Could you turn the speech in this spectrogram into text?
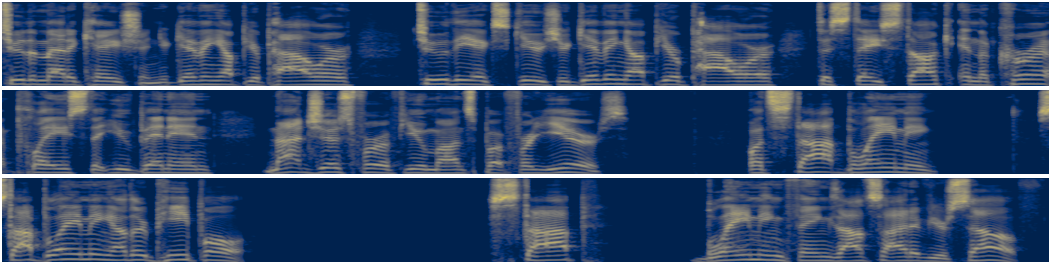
to the medication. You're giving up your power to the excuse. You're giving up your power to stay stuck in the current place that you've been in, not just for a few months, but for years. But stop blaming. Stop blaming other people. Stop blaming things outside of yourself.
